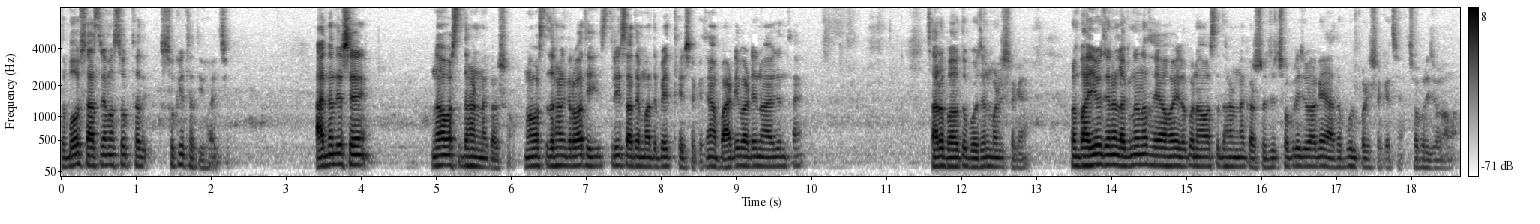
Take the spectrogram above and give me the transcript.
તો બહુ સાસરેમાં સુખ થતી, સુખી થતી હોય છે. આજના દિવસે નવ વસ્ત્ર ધારણ ન કરશો. નવ વસ્ત્ર ધારણ કરવાથી સ્ત્રી સાથે મતભેદ થઈ શકે છે. હા પાર્ટી પાર્ટીનું આયોજન થાય. સારું ભાવતું ભોજન મળી શકે. પણ ભાઈઓ, જેના લગ્ન ન થયા હોય, એ લોકો નવા વસ્ત્ર ધારણ ન કરશો. જે છોકરી જોવા ગયા તો ભૂલ પડી શકે છે છોકરી જોવામાં.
